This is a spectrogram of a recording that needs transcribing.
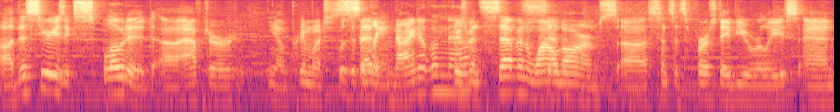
Uh, this series exploded uh, after, you know, pretty much Was it like nine of them now? There's been seven Wild Seven. Arms uh, since its first debut release, and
